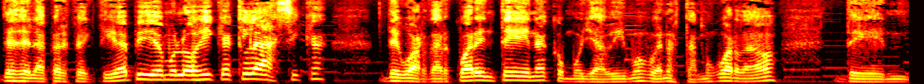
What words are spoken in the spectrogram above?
desde la perspectiva epidemiológica clásica de guardar cuarentena, como ya vimos, bueno, estamos guardados de,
